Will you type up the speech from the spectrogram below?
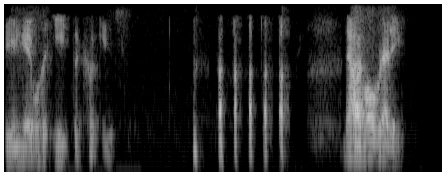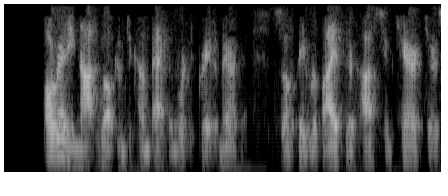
being able to eat the cookies. Now I'm already already not welcome to come back and work at Great America. So if they revive their costume characters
